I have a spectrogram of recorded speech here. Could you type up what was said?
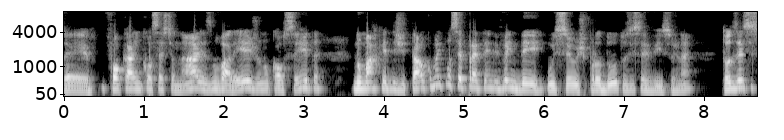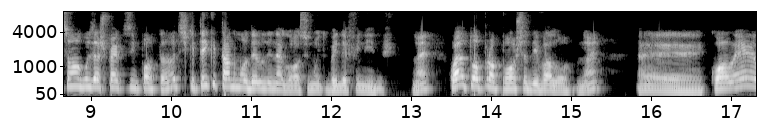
é, focar em concessionárias, no varejo, no call center, no marketing digital. Como é que você pretende vender os seus produtos e serviços, né? Todos esses são alguns aspectos importantes que tem que estar no modelo de negócio muito bem definidos. Né? Qual é a tua proposta de valor? Né? É, qual é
